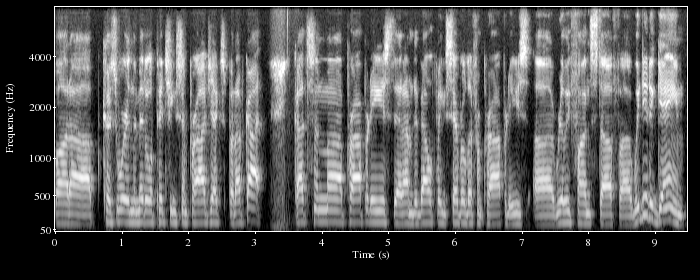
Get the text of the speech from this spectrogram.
but because we're in the middle of pitching some projects. But I've got got some uh, properties that I'm developing, several different properties. Uh, really fun stuff. Uh, we did a game.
